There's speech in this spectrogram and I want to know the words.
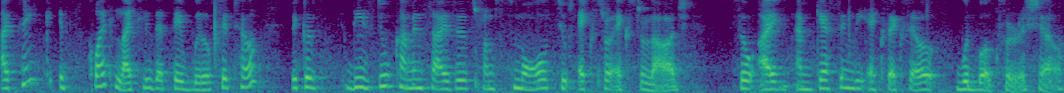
I think it's quite likely that they will fit her because these do come in sizes from small to extra extra large. So I am guessing the XXL would work for Rochelle.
